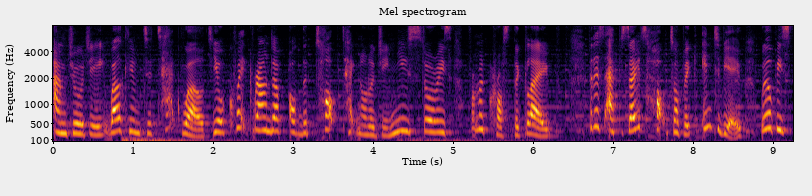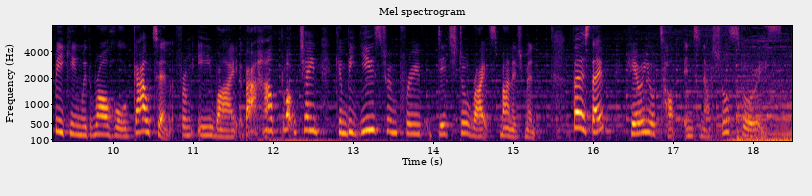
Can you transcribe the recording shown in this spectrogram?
I'm Georgie. Welcome to Tech World, your quick roundup of the top technology news stories from across the globe. For this episode's Hot Topic interview, we'll be speaking with Rahul Gautam from EY about how blockchain can be used to improve digital rights management. First, though, here are your top international stories.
